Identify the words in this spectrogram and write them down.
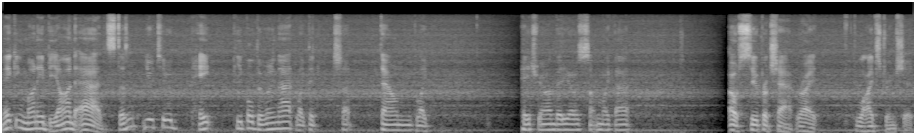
Making money beyond ads. Doesn't YouTube hate people doing that? Like they shut down like Patreon videos, something like that? Oh, super chat, right. Live stream shit.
